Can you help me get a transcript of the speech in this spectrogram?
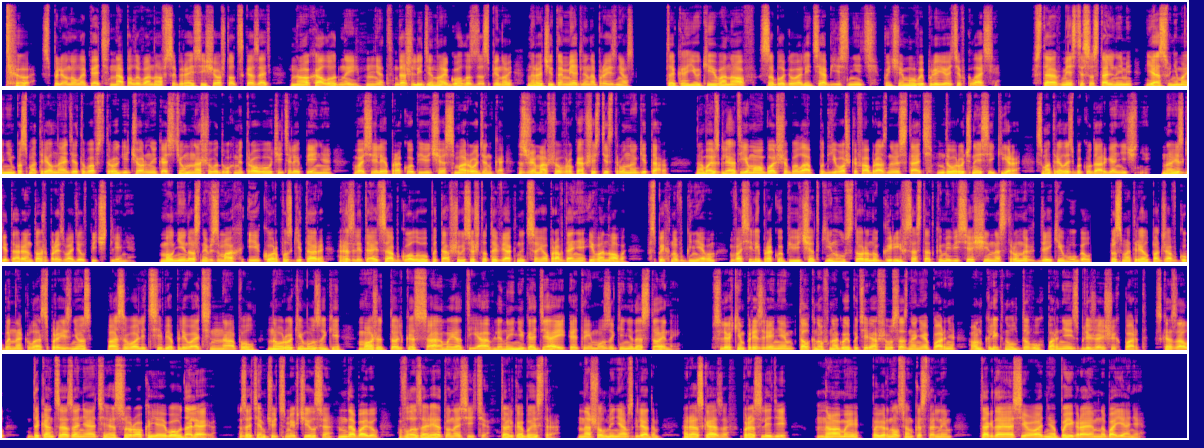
Тьфу, сплюнул опять на пол Иванов, собираясь еще что-то сказать, но холодный, нет, даже ледяной голос за спиной нарочито медленно произнес. «Такаюки Иванов, соблаговолите объяснить, почему вы плюете в классе?» Встав вместе с остальными, я с вниманием посмотрел на одетого в строгий черный костюм нашего двухметрового учителя пения, Василия Прокопьевича Смороденко, сжимавшего в руках шестиструнную гитару. На мой взгляд, ему больше была под его шкафообразную стать двуручная секира, смотрелась бы куда органичней, но из гитары он тоже производил впечатление. Молниеносный взмах, и корпус гитары разлетается об голову пытавшегося что-то вякнуть в свое оправдание Иванова. Вспыхнув гневом, Василий Прокопьевич откинул в сторону гриф с остатками висящей на струнах деки в угол, посмотрел, поджав губы на класс, произнес «Позволить себе плевать на пол на уроке музыки может только самый отъявленный негодяй этой музыки недостойный». С легким презрением, толкнув ногой потерявшего сознание парня, он кликнул двух парней из ближайших парт. Сказал, «До конца занятия с урока я его удаляю». Затем чуть смягчился, добавил, «В лазарет уносите, только быстро». Нашел меня взглядом. «Рассказов, проследи». «Ну а мы», — повернулся он к остальным, «тогда сегодня поиграем на баяне».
